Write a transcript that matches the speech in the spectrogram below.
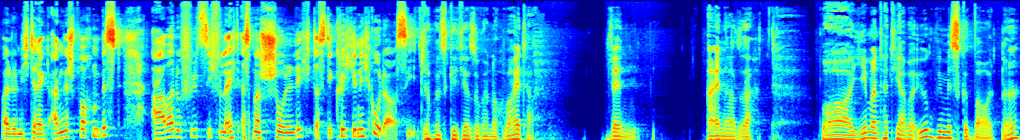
weil du nicht direkt angesprochen bist, aber du fühlst dich vielleicht erstmal schuldig, dass die Küche nicht gut aussieht. Aber es geht ja sogar noch weiter. Wenn einer sagt, boah, jemand hat hier aber irgendwie missgebaut, ne?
